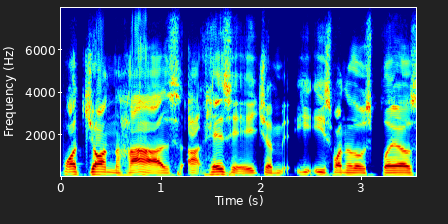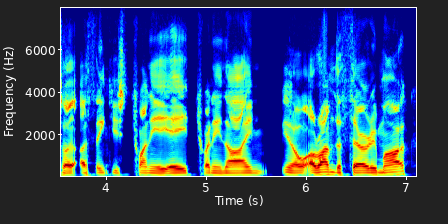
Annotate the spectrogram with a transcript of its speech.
what John has at his age, um, he, he's one of those players, I, I think he's 28, 29, you know, around the 30 mark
